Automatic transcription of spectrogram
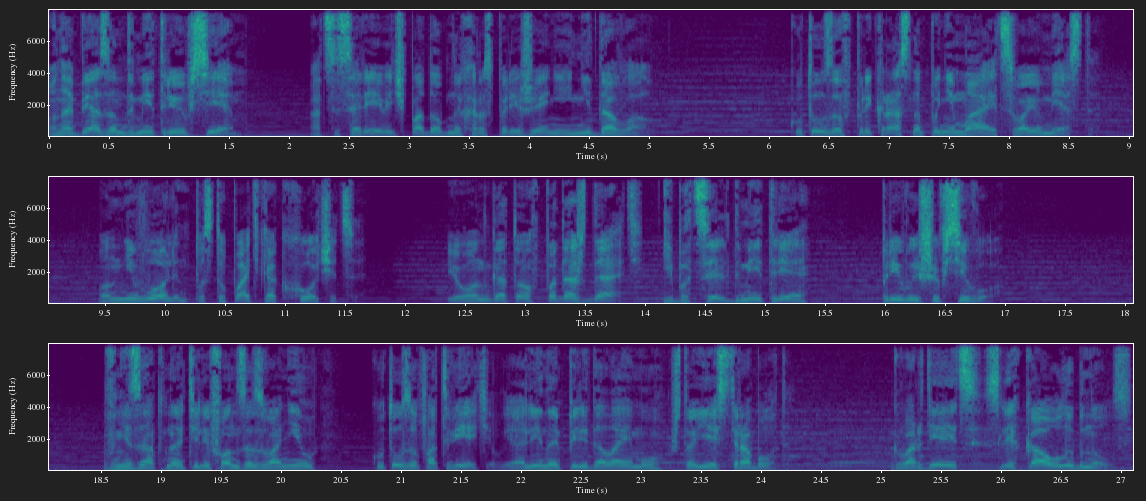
Он обязан Дмитрию всем, а цесаревич подобных распоряжений не давал. Кутузов прекрасно понимает свое место. Он не волен поступать как хочется. И он готов подождать, ибо цель Дмитрия превыше всего. Внезапно телефон зазвонил, Кутузов ответил, и Алина передала ему, что есть работа. Гвардеец слегка улыбнулся.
